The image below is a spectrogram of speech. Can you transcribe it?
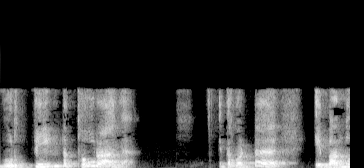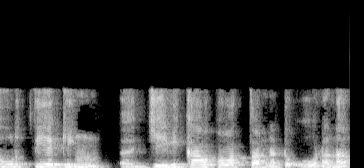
වෘත්තීන්ට තෝරාගන්නේ. එතකොට ඒබඳු වෘත්තියකින් ජීවිකාව පවත්වන්නට ඕන නම්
